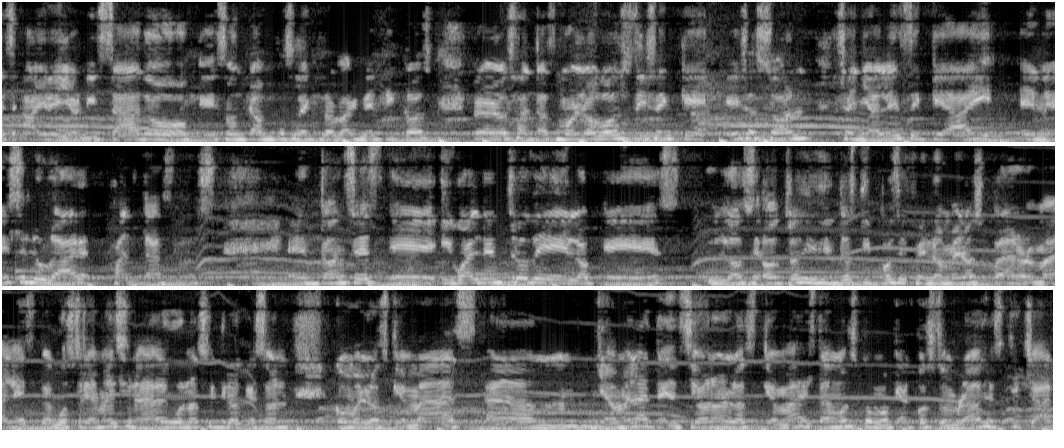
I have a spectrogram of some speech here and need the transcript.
es aire ionizado o que son campos electromagnéticos pero los fantasmólogos dicen que esas son señales de que hay en ese lugar fantasmas entonces eh, igual dentro de lo que es los otros distintos tipos de fenómenos paranormales. Me gustaría mencionar algunos que creo que son como los que más llaman la atención o los que más estamos como que acostumbrados a escuchar.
